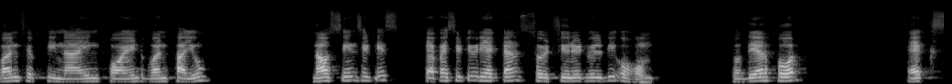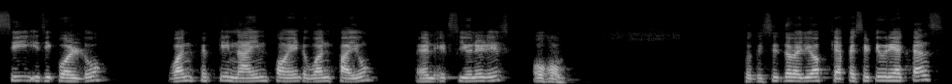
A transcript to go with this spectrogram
159.15. Now since it is capacitive reactance, so its unit will be ohm. So therefore XC is equal to 159.15 and its unit is ohm. So this is the value of capacitive reactance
